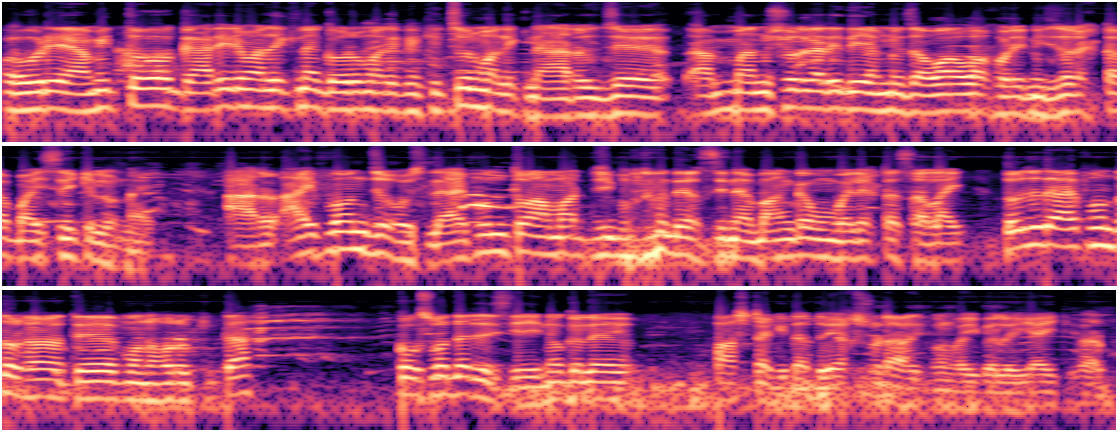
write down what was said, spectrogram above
ওরে, আমি তো গাড়ির মালিক না গরু মালিক না, কিছুর মালিক না। আর যে, আমি মানুষের গাড়ি দিয়ে এমনি যাওয়া আওয়া করে, নিজের একটা বাইসাইকেলও নাই। আর আইফোন যে হয়েছিল আইফোন তো আমার জীবনে দেখছি না বাঙ্গা মোবাইল একটা চালাই। তোর যদি আইফোন দরকার হতে মনে করো কিতা? কক্সবাজার যাইছি, এই গেলে পাঁচটা কিতা তুই একশোটা আইফোন ভাই পেলে আইতে পারবে।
